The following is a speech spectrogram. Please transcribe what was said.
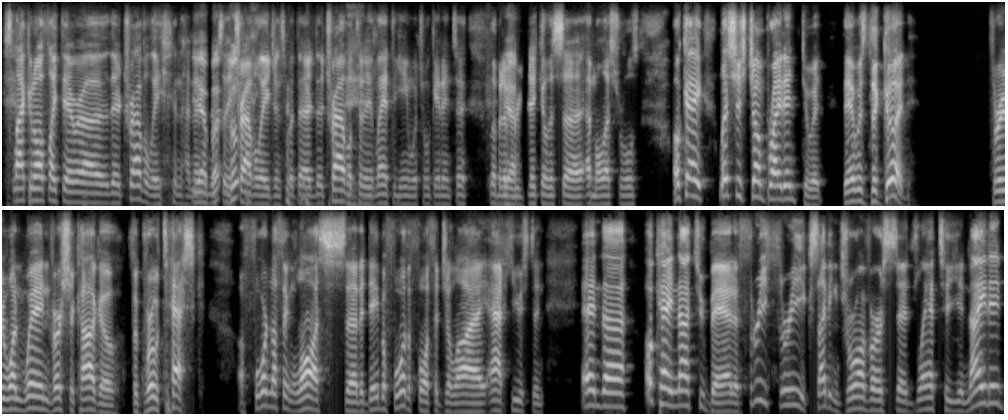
slacking off like their uh, their travel agent. yeah, but, but travel agents, but the the travel to the Atlanta game, which we'll get into a little bit yeah. of ridiculous uh, MLS rules. Okay, let's just jump right into it. There was the good three one win versus Chicago. The grotesque a four nothing loss uh, the day before the Fourth of July at Houston, and uh, okay, not too bad. A three three exciting draw versus Atlanta United.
